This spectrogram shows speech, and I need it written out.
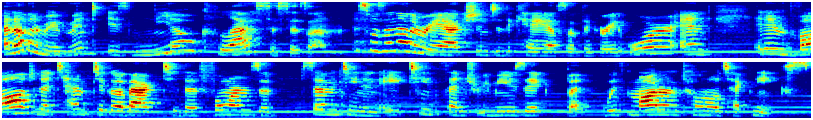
Another movement is neoclassicism. This was another reaction to the chaos of the Great War, and it involved an attempt to go back to the forms of 17th and 18th century music, but with modern tonal techniques.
